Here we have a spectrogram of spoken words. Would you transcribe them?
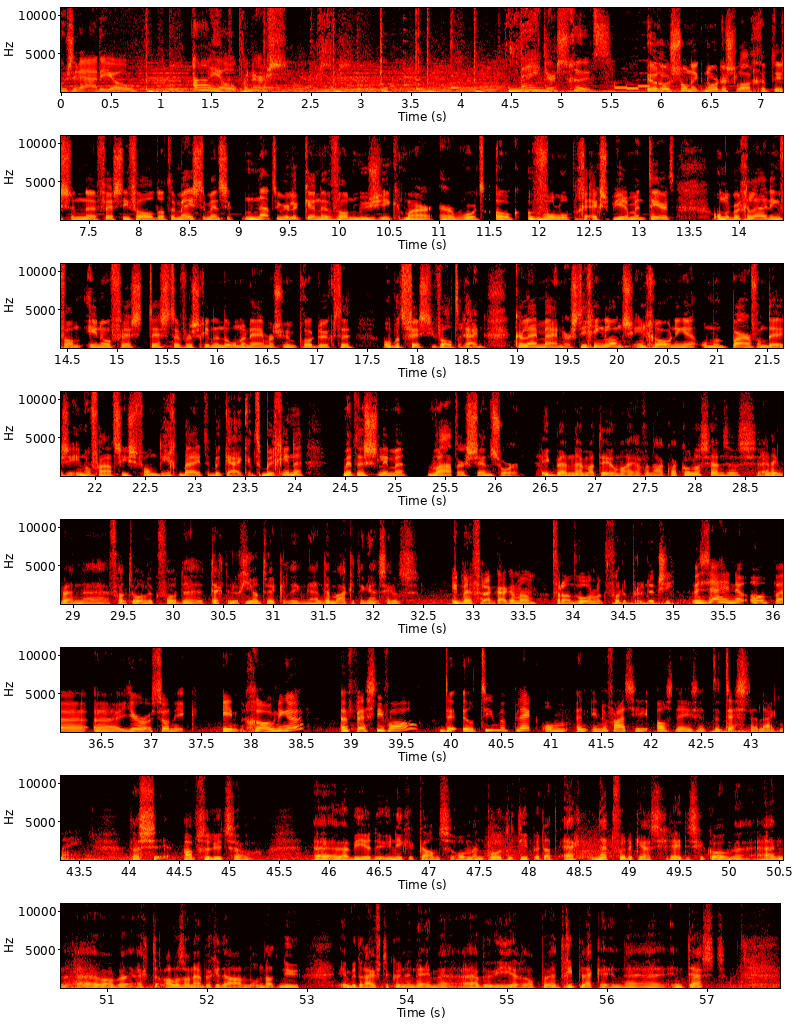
Nieuwsradio. Eye-openers. Meindert Schut. Eurosonic Noorderslag. Het is een eh, festival dat de meeste mensen natuurlijk kennen van muziek. Maar er wordt ook volop geëxperimenteerd. Onder begeleiding van Innovest testen verschillende ondernemers hun producten op het festivalterrein. Carlijn Meinders die ging langs in Groningen om een paar van deze innovaties van dichtbij te bekijken. Te beginnen met een slimme watersensor. Ik ben uh, Matteo Meijer van Aquacolor Sensors en ik ben uh, verantwoordelijk voor de technologieontwikkeling en de marketing en sales. Ik ben Frank Akkerman, verantwoordelijk voor de productie. We zijn op uh, Eurosonic in Groningen, een festival. De ultieme plek om een innovatie als deze te testen, lijkt mij. Dat is absoluut zo. Uh, we hebben hier de unieke kans om een prototype dat echt net voor de kerst gereed is gekomen. En uh, waar we echt alles aan hebben gedaan om dat nu in bedrijf te kunnen nemen, hebben we hier op uh, drie plekken in, in test.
